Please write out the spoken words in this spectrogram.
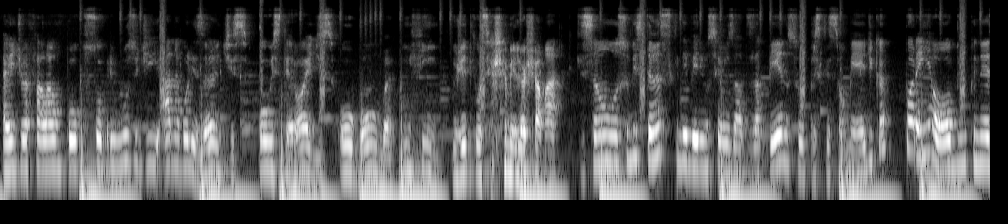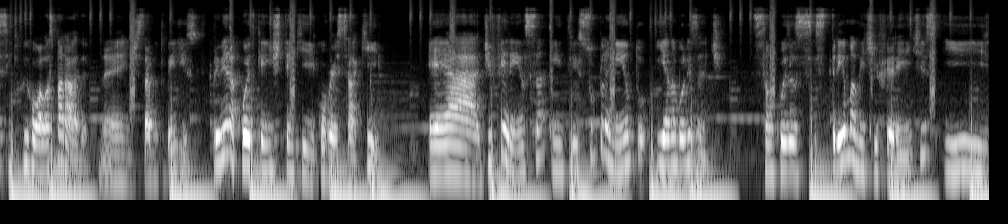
a gente vai falar um pouco sobre o uso de anabolizantes, ou esteroides, ou bomba, enfim, do jeito que você acha melhor chamar, que são substâncias que deveriam ser usadas apenas sob prescrição médica, porém é óbvio que não é assim que rola as paradas, né? A gente sabe muito bem disso. Primeira coisa que a gente tem que conversar aqui é a diferença entre suplemento e anabolizante. São coisas extremamente diferentes e,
